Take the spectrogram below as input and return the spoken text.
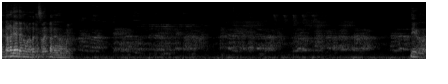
गाडी आल्या मला कसं टाकायला हवं ते करा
